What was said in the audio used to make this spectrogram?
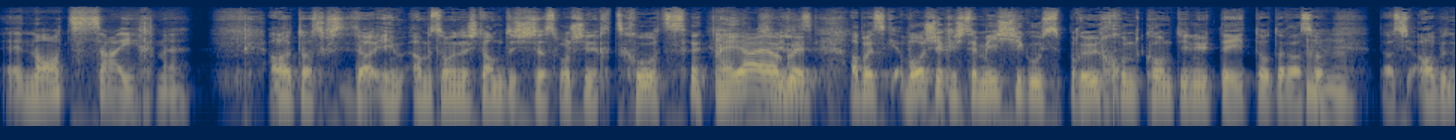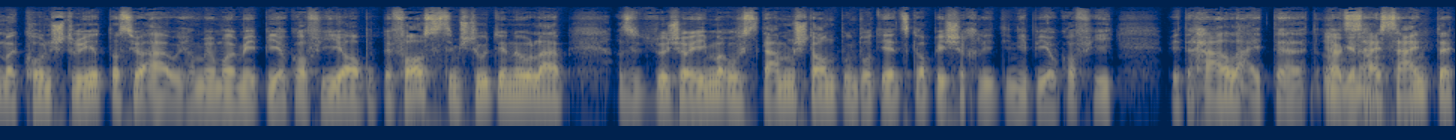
äh, nachzuzeichnen. Ah, das, da, im, am so einem Stammtisch ist das wahrscheinlich zu kurz. Ja, ja, gut. Aber es, wahrscheinlich ist eine Mischung aus Brüch und Kontinuität, oder? Also, mhm. das, aber man konstruiert das ja auch. Ich habe mich mal mit Biografiearbeit befasst im Studienurlaub. Also du tust ja immer aus dem Standpunkt, wo du jetzt gerade bist, ein bisschen deine Biografie wieder herleiten. Also, ja, genau. Das heisst, das eine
